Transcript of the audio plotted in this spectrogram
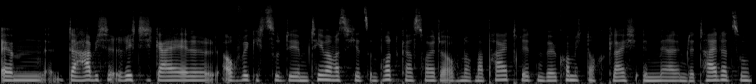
Ähm, da habe ich richtig geil, auch wirklich zu dem Thema, was ich jetzt im Podcast heute auch nochmal breit treten will, komme ich noch gleich in mehr im Detail dazu.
